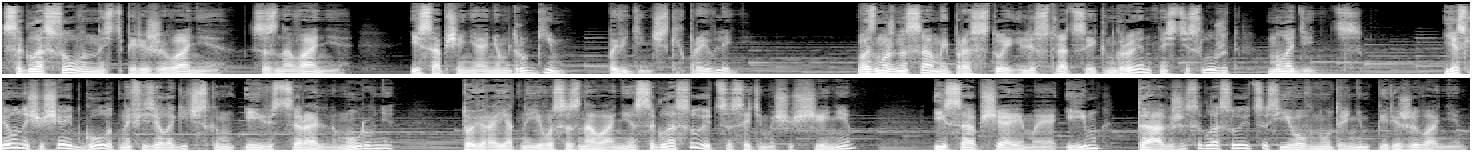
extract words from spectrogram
согласованность переживания, сознавания и сообщения о нем другим поведенческих проявлений. Возможно, самой простой иллюстрацией конгруентности служит младенец – если он ощущает голод на физиологическом и висцеральном уровне, то, вероятно, его сознавание согласуется с этим ощущением, и сообщаемое им также согласуется с его внутренним переживанием.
